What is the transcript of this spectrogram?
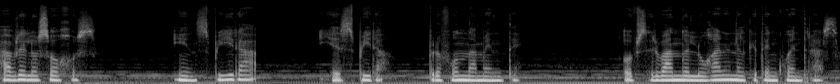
Abre los ojos, inspira y expira profundamente, observando el lugar en el que te encuentras.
